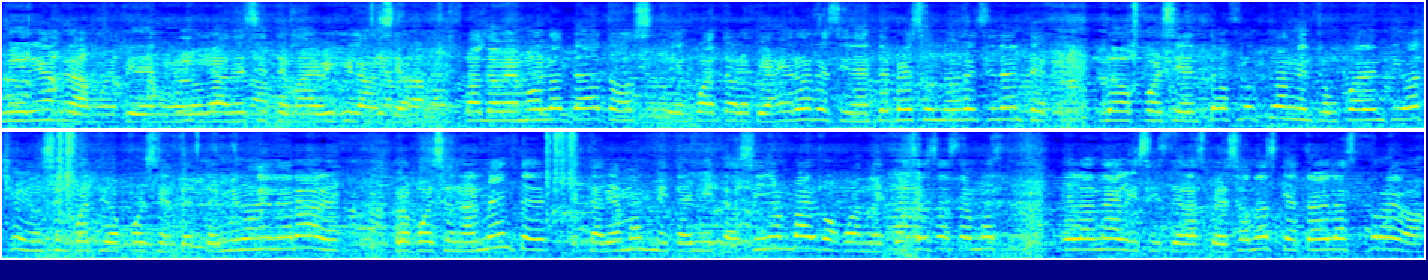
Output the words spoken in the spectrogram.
Miriam Ramos, epidemióloga del sistema de vigilancia. Cuando vemos los datos en cuanto a los viajeros residentes versus no residentes, los porcientos fluctúan entre un 48 y un 52%. En términos generales, proporcionalmente estaríamos mitad y mitad. Sin embargo, cuando entonces hacemos el análisis de las personas que traen las pruebas,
